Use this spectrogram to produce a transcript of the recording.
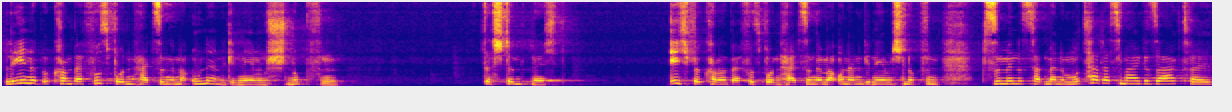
Lene bekommt bei Fußbodenheizung immer unangenehmen Schnupfen. Das stimmt nicht. Ich bekomme bei Fußbodenheizung immer unangenehmen Schnupfen. Zumindest hat meine Mutter das mal gesagt, weil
